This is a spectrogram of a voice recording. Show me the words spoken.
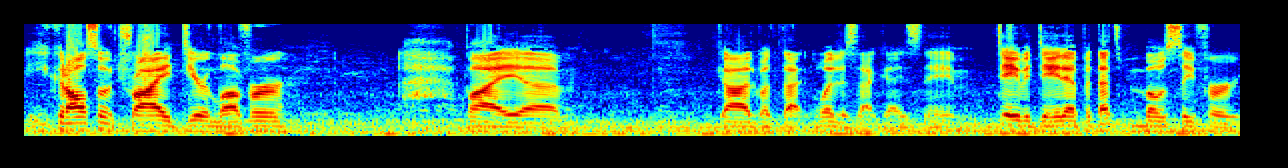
you could also try Dear Lover by um, God, what that what is that guy's name? David Deida, but that's mostly for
